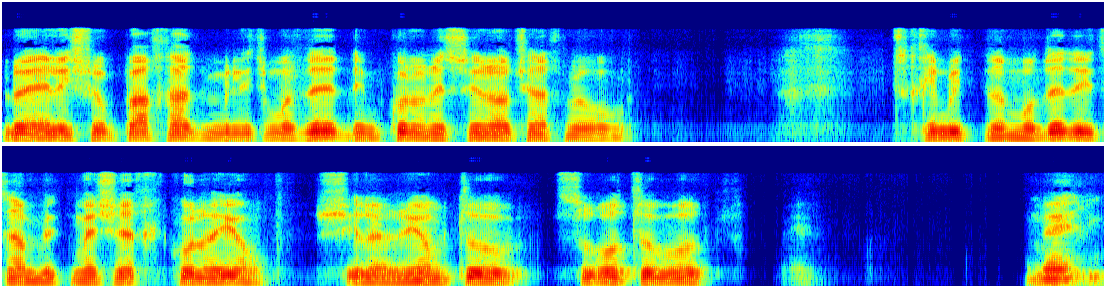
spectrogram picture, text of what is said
לא, אין לי שום פחד מלהתמודד עם כל הניסיונות שאנחנו צריכים להתמודד איתם במשך כל היום. שיהיה לנו יום טוב, צורות טובות. מלי.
